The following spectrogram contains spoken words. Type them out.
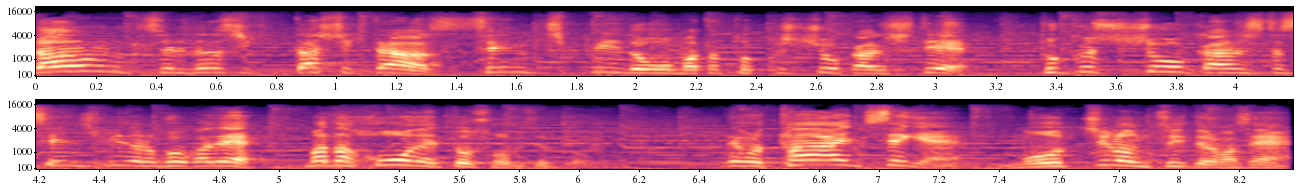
ダウンセルで出してきたセンチピードをまた特殊召喚して特殊召喚したセンチピードの効果でまたホーネットを装備すると。でもターン1制限。もちろんついておりません。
